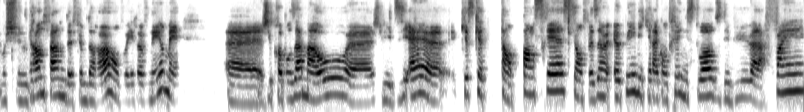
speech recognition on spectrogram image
moi, je suis une grande fan de films d'horreur, on va y revenir, mais euh, j'ai proposé à Mao, je lui ai dit qu'est-ce que tu en penserais si on faisait un EP, mais qui raconterait une histoire du début à la fin?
